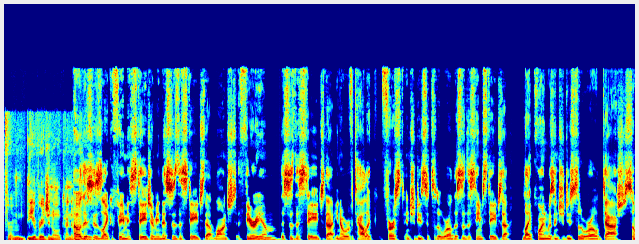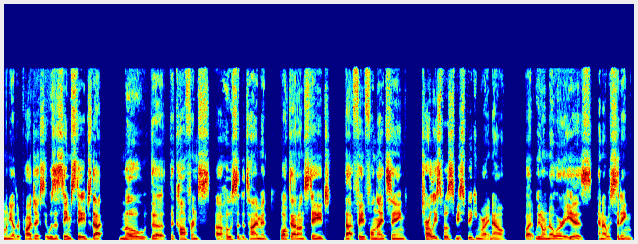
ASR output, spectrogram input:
from the original kind of oh this is like a famous stage. I mean this is the stage that launched ethereum. This is the stage that you know where vitalik first introduced it to the world. This is the same stage that litecoin was introduced to the world dash so many other projects. It was the same stage that Mo, the the conference uh, host at the time, had walked out on stage that fateful night saying, "Charlie's supposed to be speaking right now, but we don't know where he is." And I was sitting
